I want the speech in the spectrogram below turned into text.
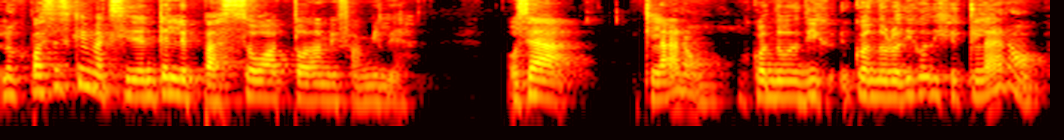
Lo que pasa es que mi accidente le pasó a toda mi familia. O sea, claro. Cuando, cuando lo dijo, dije, claro.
